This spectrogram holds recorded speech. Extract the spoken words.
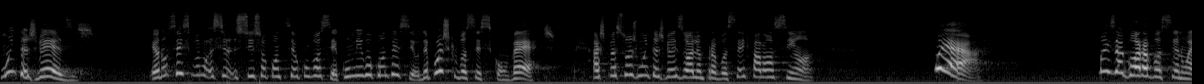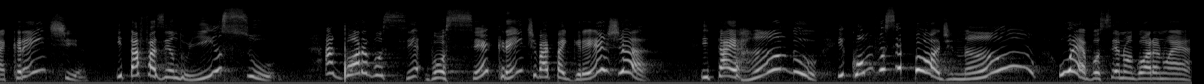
Muitas vezes, eu não sei se, se, se isso aconteceu com você, comigo aconteceu. Depois que você se converte, as pessoas muitas vezes olham para você e falam assim: ó, ué, mas agora você não é crente? E está fazendo isso? Agora você, você é crente, vai para a igreja? E está errando? E como você pode? Não! Ué, você não, agora não é,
